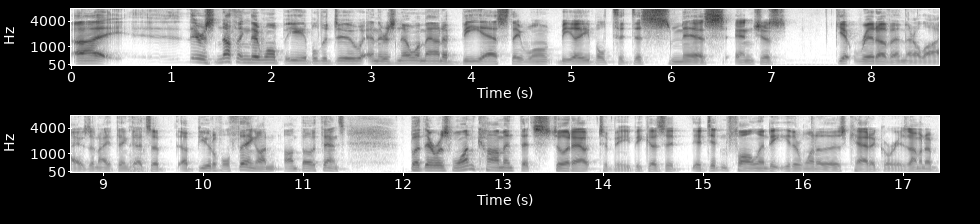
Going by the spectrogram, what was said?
uh, there's nothing they won't be able to do, and there's no amount of BS they won't be able to dismiss and just get rid of in their lives. And I think that's a, a beautiful thing on, on both ends. But there was one comment that stood out to me because it, it didn't fall into either one of those categories. I'm gonna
